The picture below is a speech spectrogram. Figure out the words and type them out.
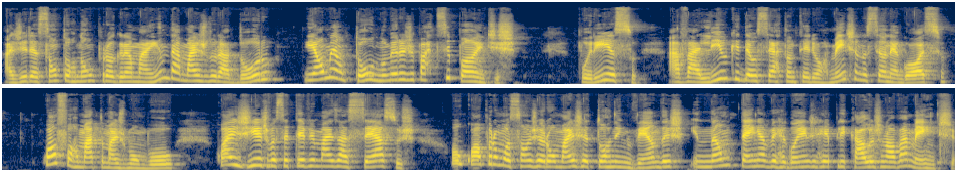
a direção tornou um programa ainda mais duradouro e aumentou o número de participantes. Por isso, avalie o que deu certo anteriormente no seu negócio, qual formato mais bombou, quais dias você teve mais acessos ou qual promoção gerou mais retorno em vendas e não tenha vergonha de replicá-los novamente.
